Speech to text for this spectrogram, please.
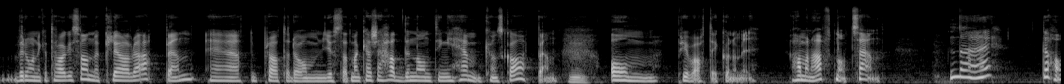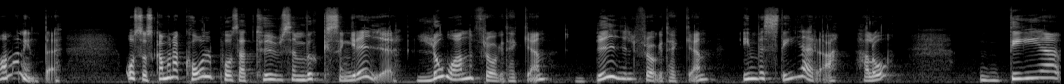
Veronica Tagesson med Klövra-appen. Eh, att pratade om just att man kanske hade någonting i hemkunskapen om privatekonomi. Har man haft något sen? Nej, det har man inte. Och så ska man ha koll på så här, tusen vuxengrejer. Lån? Frågetecken. Bil? Frågetecken. Investera? Hallå? Det...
